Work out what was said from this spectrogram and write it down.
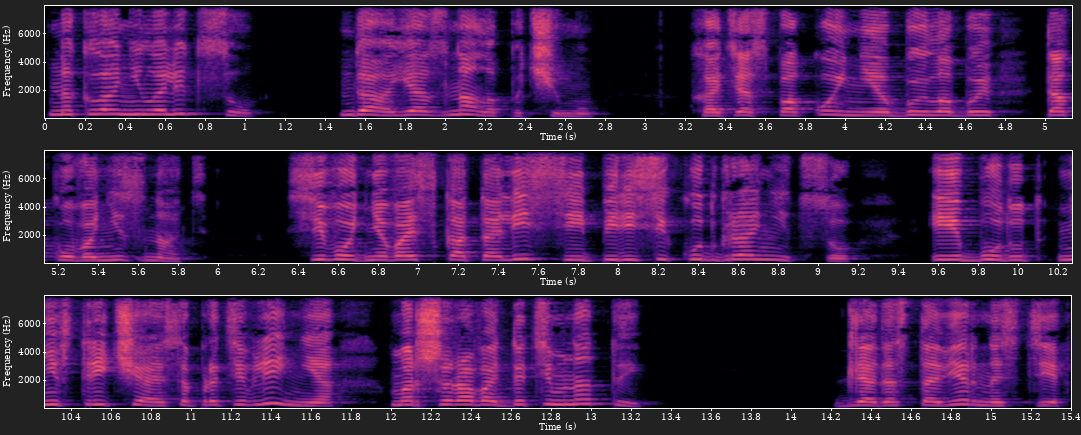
Наклонила лицо. «Да, я знала, почему. Хотя спокойнее было бы такого не знать. Сегодня войска Талисии пересекут границу и будут, не встречая сопротивления, маршировать до темноты. Для достоверности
